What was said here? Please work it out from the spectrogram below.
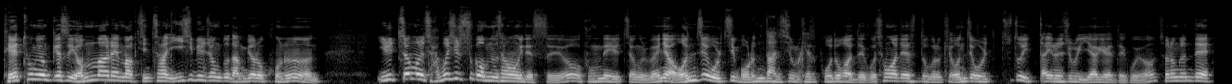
대통령께서 연말에 막 진짜 한 20일 정도 남겨놓고는 일정을 잡으실 수가 없는 상황이 됐어요. 국내 일정을. 왜냐, 언제 올지 모른다는 식으로 계속 보도가 되고, 청와대에서도 그렇게 언제 올 수도 있다 이런 식으로 이야기가 되고요. 저는 그런데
